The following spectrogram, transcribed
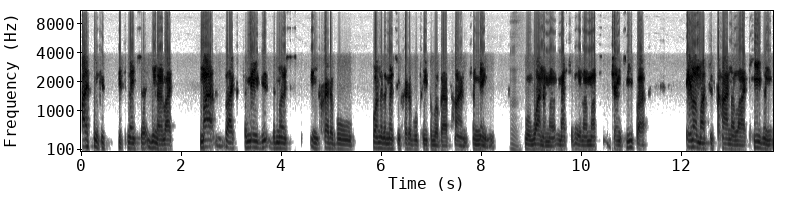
I think it it makes a you know like my like for me the, the most incredible one of the most incredible people of our time for me Mm. well one I'm a massive Elon Musk junkie but Elon Musk is kind of like he even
